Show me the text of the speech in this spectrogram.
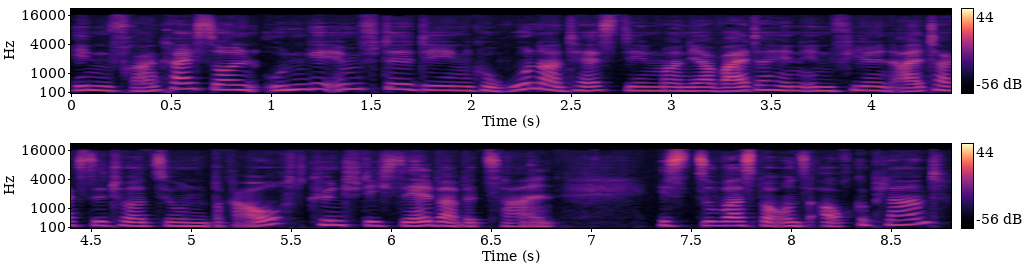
In Frankreich sollen ungeimpfte den Corona-Test, den man ja weiterhin in vielen Alltagssituationen braucht, künftig selber bezahlen. Ist sowas bei uns auch geplant?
